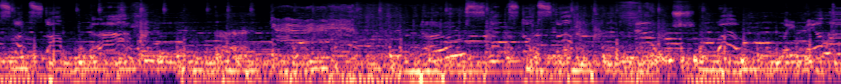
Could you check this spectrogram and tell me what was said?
Stop, stop, stop. Uh, no, stop, stop, stop. Ouch. Whoa, leave me alone.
